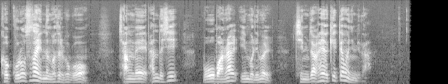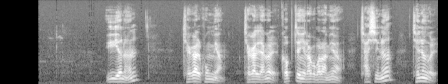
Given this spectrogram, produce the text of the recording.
거꾸로 솟아 있는 것을 보고 장래에 반드시 모반할 인물임을 짐작하였기 때문입니다. 위연은 제갈 공명, 제갈량을 겁쟁이라고 말하며 자신의 재능을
